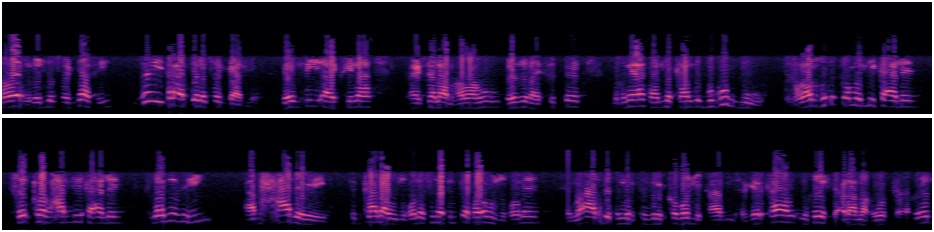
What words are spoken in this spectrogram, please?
ከባቢ ዘሎ ጸጋሲ ዘይተኣደነ ጸጋ ኣሎ በዚ ናይ ኩናት ናይ ሰላም ሃዋሁ በዚ ናይ ስደት ምኽንያት ኣለካ እንዶ ብጉቡ እቲ ከባቢ ክጥቀመሉ ይከኣለ ሰብ ክረብሓሉ ይከኣለ ስለዚ እዚ ኣብ ሓደ ትካላዊ ዝኾነ ስነ ፍልጠታዊ ዝኾነ መኣዲ ትምህርቲ ዝርከበሉ ካብ ጌርካ ንክልተ ዕላማ ክወቅዕ ይኽእል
